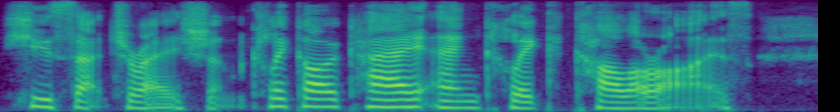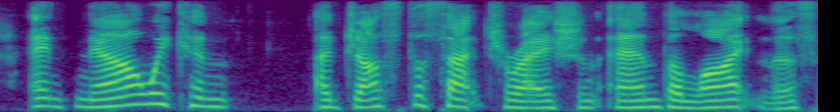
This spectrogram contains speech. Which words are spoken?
hue saturation. Click OK and click colorize. And now we can adjust the saturation and the lightness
